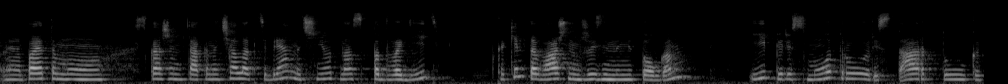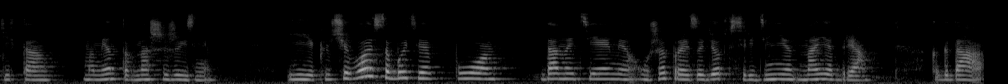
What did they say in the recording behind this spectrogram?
Э, поэтому, скажем так, начало октября начнет нас подводить каким-то важным жизненным итогам и пересмотру, рестарту каких-то моментов в нашей жизни. И ключевое событие по данной теме уже произойдет в середине ноября, когда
